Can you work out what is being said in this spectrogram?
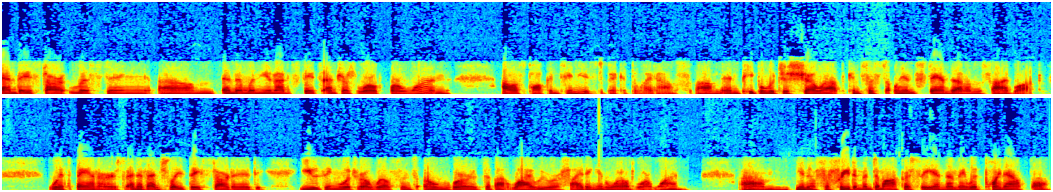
and they start listing, um, and then when the United States enters World War One, Alice Paul continues to picket the White House, um, and people would just show up consistently and stand out on the sidewalk with banners. And eventually, they started using Woodrow Wilson's own words about why we were fighting in World War One, um, you know, for freedom and democracy. And then they would point out the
